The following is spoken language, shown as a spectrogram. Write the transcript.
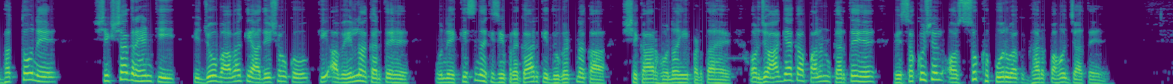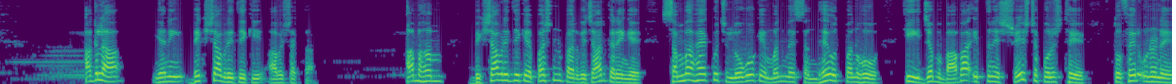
भक्तों ने शिक्षा ग्रहण की कि जो बाबा के आदेशों को की अवहेलना करते हैं, उन्हें किसी न किसी प्रकार की दुर्घटना का शिकार होना ही पड़ता है और जो आज्ञा का पालन करते हैं, वे सकुशल और सुखपूर्वक घर पहुँच जाते हैं। अगला, यानी भिक्षावृत्ति की आवश्यकता। अब हम भिक्षावृत्ति के प्रश्न पर विचार करेंगे। संभव है कुछ लोगों के मन में संदेह उत्पन्न हो कि जब बाबा इतने श्रेष्ठ पुरुष थे तो फिर उन्होंने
